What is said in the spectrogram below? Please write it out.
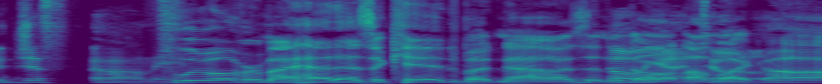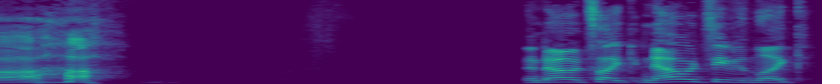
It just oh man. Flew over my head as a kid, but now as an Oh, adult, yeah, I'm like, totally. ah, And now it's like now it's even like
